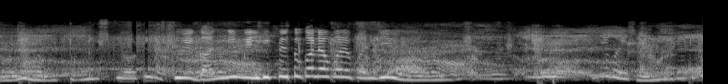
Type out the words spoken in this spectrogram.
बड़ी बड़ी तगड़ी सिक्योरिटी रखी हुई गन नहीं मिली लोगों ने पूरे पंजी ले ली। Ih.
